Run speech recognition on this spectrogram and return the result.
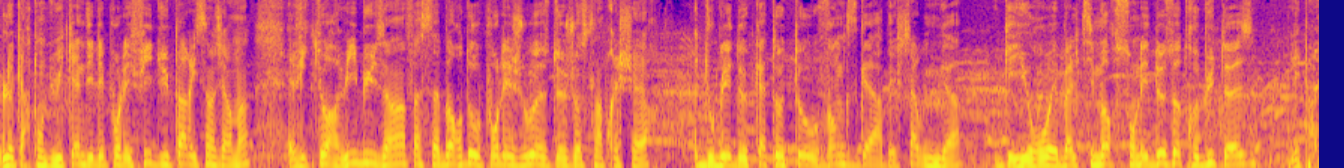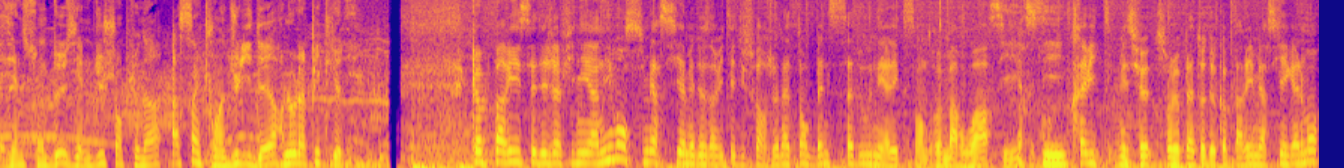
le carton du week-end, il est pour les filles du Paris Saint-Germain. Victoire 8 buts à 1 face à Bordeaux pour les joueuses de Jocelyn Prêcheur. Doublé de Katoto, Vangsgaard et Shawinga. Gayuro et Baltimore sont les deux autres buteuses. Les Parisiennes sont deuxièmes du championnat à 5 points du leader, l'Olympique lyonnais. Comme Paris, c'est déjà fini. Un immense merci à mes deux invités du soir, Jonathan Ben Sadoun et Alexandre Marois. Merci. Très vite, messieurs, sur le plateau de COP Paris. Merci également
